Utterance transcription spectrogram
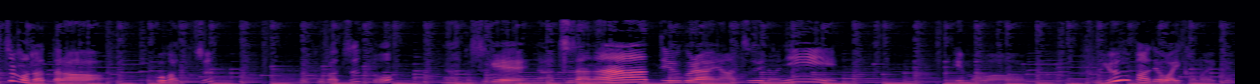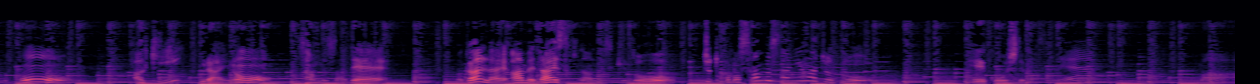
いつもだったら5月 ?6 月と？なんかすげえ夏だなーっていうぐらい暑いのに、今は冬まではいかないけども、秋ぐらいの寒さで、まあ元来雨大好きなんですけど、ちょっとこの寒さにはちょっと並行してますね。ま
